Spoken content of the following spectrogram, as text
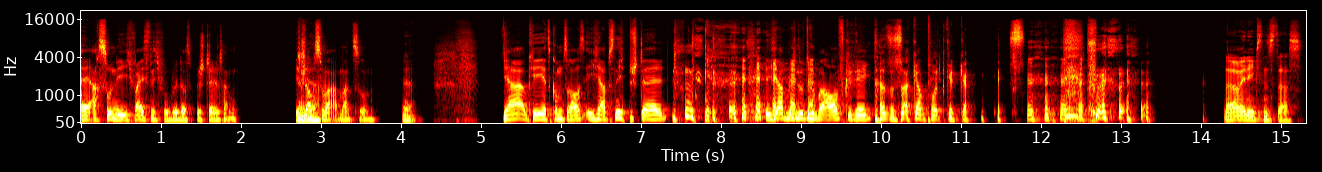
Äh, ach so, nee, ich weiß nicht, wo wir das bestellt haben. Ich Ja, glaube, ja. es war Amazon. Ja. Ja, okay, jetzt kommt's raus. Ich habe es nicht bestellt. ich habe mich nur darüber aufgeregt, dass es kaputt gegangen ist. Na, wenigstens das.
